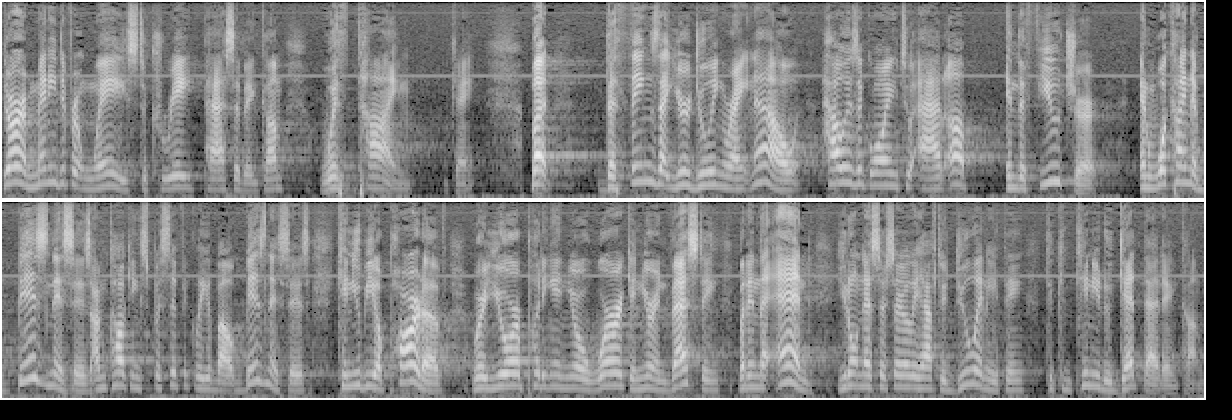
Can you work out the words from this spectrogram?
There are many different ways to create passive income with time, okay? But the things that you're doing right now, how is it going to add up in the future? And what kind of businesses, I'm talking specifically about businesses, can you be a part of where you're putting in your work and you're investing, but in the end, you don't necessarily have to do anything to continue to get that income?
